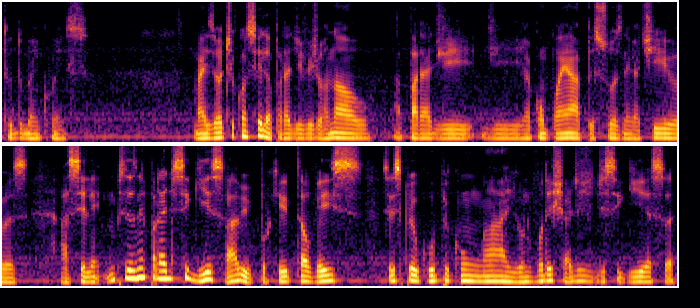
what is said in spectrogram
Tudo bem com isso. Mas eu te aconselho a parar de ver jornal, a parar de, de acompanhar pessoas negativas, a se, não precisa nem parar de seguir, sabe? Porque talvez você se preocupe com, ah, eu não vou deixar de, de seguir essa,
